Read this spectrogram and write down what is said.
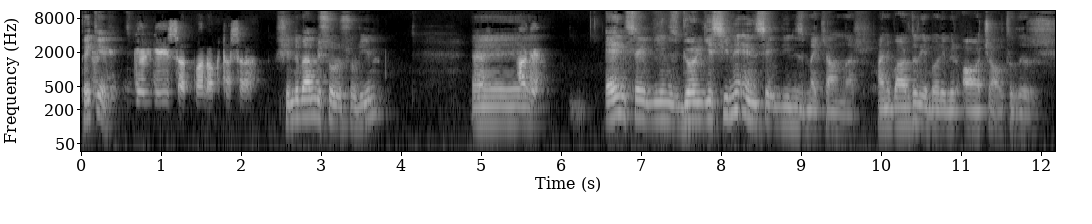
Peki. Gölgeyi satma noktasına. Şimdi ben bir soru sorayım. Ee, Hadi. En sevdiğiniz, gölgesini en sevdiğiniz mekanlar. Hani vardır ya böyle bir ağaç altıdır.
